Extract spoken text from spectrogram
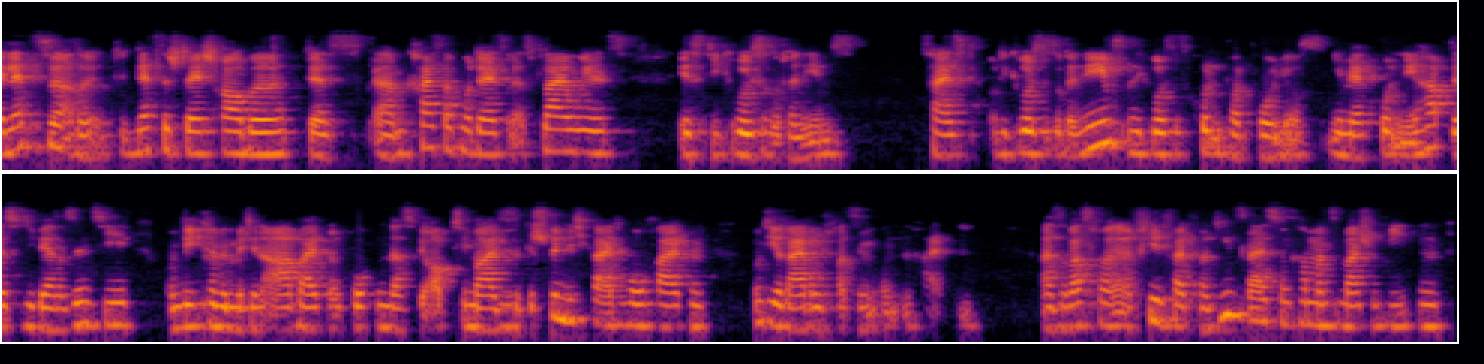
der letzte, also die letzte Stellschraube des ähm, Kreislaufmodells oder des Flywheels ist die Größe des Unternehmens. Das heißt, die Größe des Unternehmens und die Größe des Kundenportfolios. Je mehr Kunden ihr habt, desto diverser sind sie und wie können wir mit denen arbeiten und gucken, dass wir optimal diese Geschwindigkeit hochhalten und die Reibung trotzdem unten halten. Also was für eine Vielfalt von Dienstleistungen kann man zum Beispiel bieten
